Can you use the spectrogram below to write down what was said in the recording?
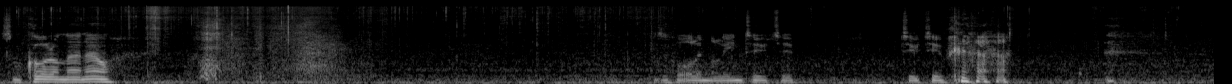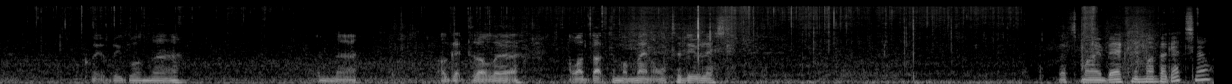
Some colour on there now. There's a hole in my lean-to too. Two-two. Quite a big one there. And there. I'll get to that later. I'll add that to my mental to-do list. That's my bacon and my baguettes now.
